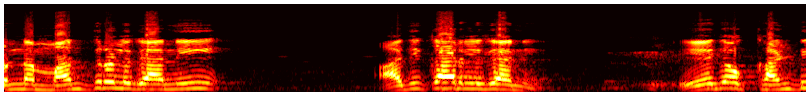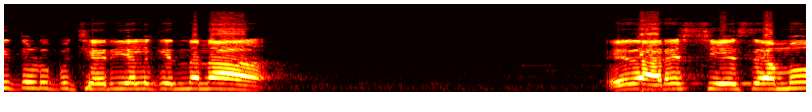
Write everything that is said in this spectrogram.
ఉన్న మంత్రులు కానీ అధికారులు కానీ ఏదో కంటి తుడుపు చర్యల కిందన ఏదో అరెస్ట్ చేశాము.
